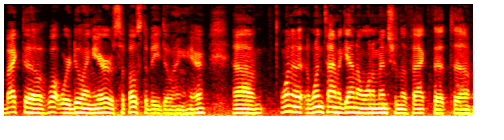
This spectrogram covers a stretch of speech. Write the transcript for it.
back to what we're doing here, or supposed to be doing here. Um, one uh, one time again, I want to mention the fact that. Uh,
